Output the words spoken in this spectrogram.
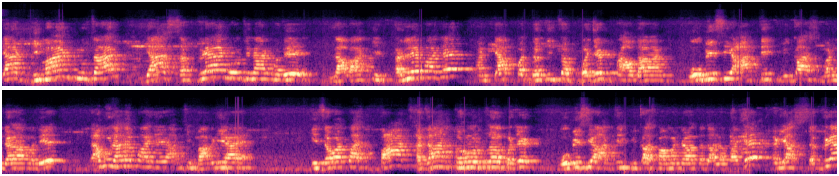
त्या डिमांडनुसार या सगळ्या योजनांमध्ये लाभार्थी ठरले पाहिजे आणि त्या पद्धतीचं बजेट प्रावधान ओबीसी आर्थिक विकास मंडळामध्ये लागू झालं पाहिजे. आमची मागणी आहे की जवळपास पाच हजार करोडचं बजेट ओबीसी आर्थिक विकास महामंडळाचं झालं पाहिजे आणि या सगळ्या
